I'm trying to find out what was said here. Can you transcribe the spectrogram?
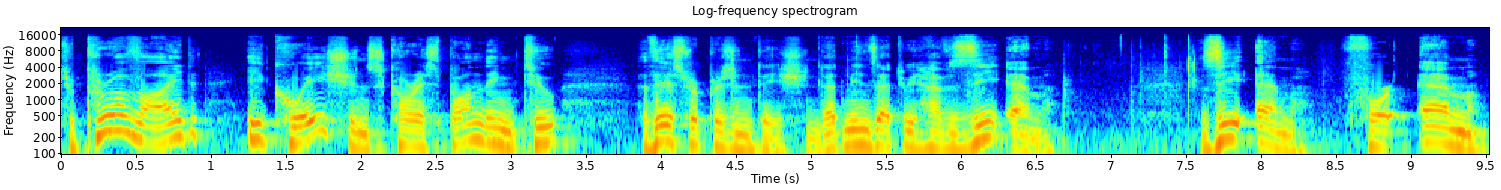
to provide equations corresponding to this representation. That means that we have Zm. Zm for m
